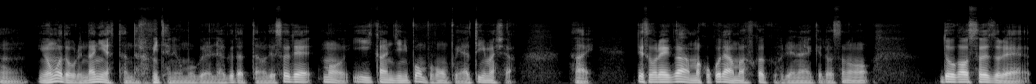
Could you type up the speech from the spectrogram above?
うん。今まで俺何やったんだろうみたいに思うぐらい楽だったので、それでもういい感じにポンポンポンポンやってきました。はい。で、それが、まあ、ここではあんま深く触れないけど、その動画をそれぞれ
